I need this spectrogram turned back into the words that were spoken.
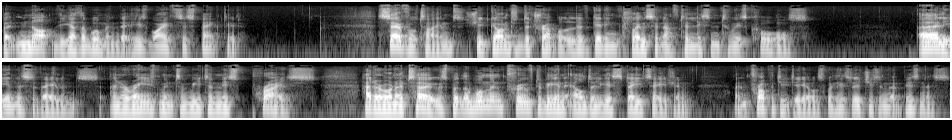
but not the other woman that his wife suspected. Several times she'd gone to the trouble of getting close enough to listen to his calls. Early in the surveillance, an arrangement to meet a Miss Price had her on her toes, but the woman proved to be an elderly estate agent, and property deals were his legitimate business.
